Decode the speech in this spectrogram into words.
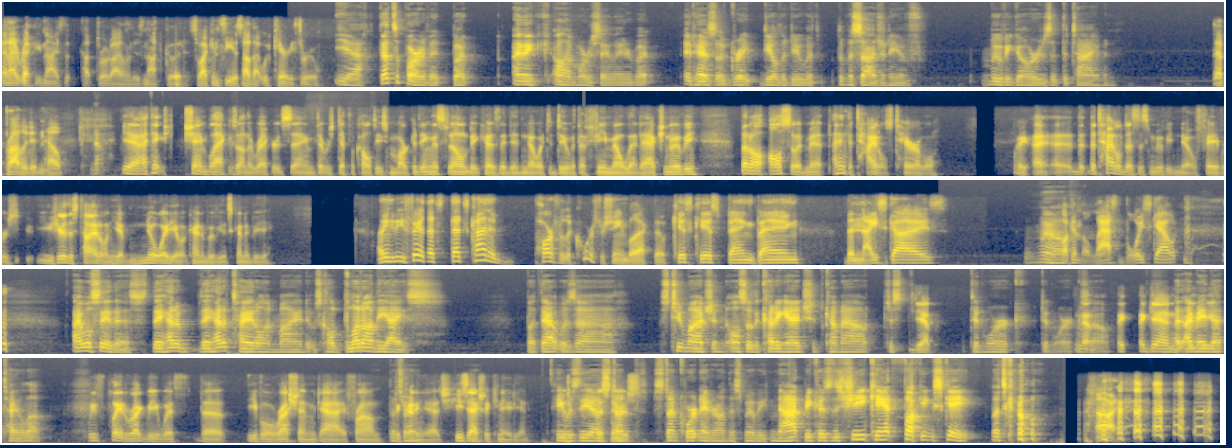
and I recognize that Cutthroat Island is not good, so I can see as how that would carry through. Yeah, that's a part of it, but I think I'll have more to say later. But it has a great deal to do with the misogyny of moviegoers at the time, and That probably didn't help. Yeah, I think Shane Black is on the record saying there was difficulties marketing this film because they didn't know what to do with a female-led action movie. But I'll also admit, I think the title's terrible. Like, I, uh, the, the title does this movie no favors. You, you hear this title and you have no idea what kind of movie it's going to be. I mean, to be fair, that's that's kind of par for the course for Shane Black, though. Kiss, kiss, bang, bang, the nice guys, well, fucking the last Boy Scout. I will say this: they had a they had a title in mind. It was called Blood on the Ice, but that was uh was too much, and also the Cutting Edge had come out, just Yep. didn't work. Didn't work. No, So A- again, I, I we- made we- that title up. We've played rugby with the evil Russian guy from That's The right. Cutting Edge. He's actually Canadian. He was the uh, stunt Listeners. stunt coordinator on this movie, not because the she can't fucking skate. Let's go. All right.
